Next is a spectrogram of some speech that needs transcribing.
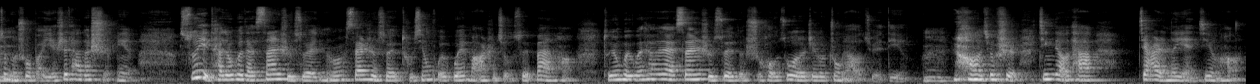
这么说吧，也是他的使命。所以他就会在三十岁，你说三十岁土星回归嘛，二十九岁半哈，土星回归，他会在三十岁的时候做了这个重要的决定。嗯，然后就是惊掉他。家人的眼镜哈，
